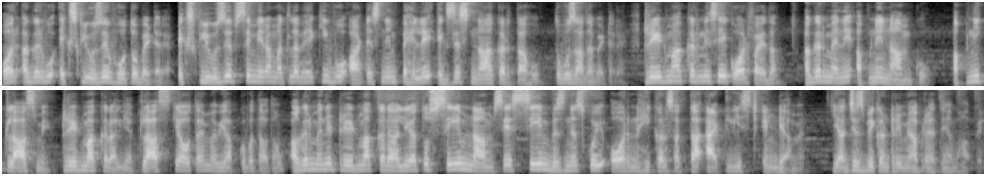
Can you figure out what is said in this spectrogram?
और अगर वो एक्सक्लूसिव हो तो बेटर है। एक्सक्लूसिव से मेरा मतलब है कि वो आर्टिस्ट नेम पहले एग्जिस्ट ना करता हो तो वो ज़्यादा बेटर है। ट्रेडमार्क करने से एक और फ़ायदा, अगर मैंने अपने नाम को अपनी क्लास में ट्रेडमार्क करा लिया। क्लास क्या होता है, मैं अभी आपको बताता हूँ। अगर मैंने ट्रेडमार्क करा लिया तो सेम नाम से सेम बिज़नेस कोई और नहीं कर सकता एटलीस्ट इंडिया में, या जिस भी कंट्री में आप रहते हैं वहाँ पे।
